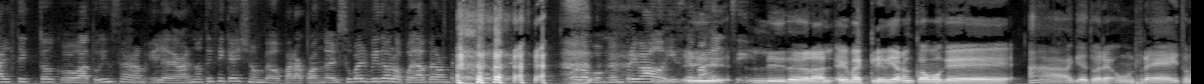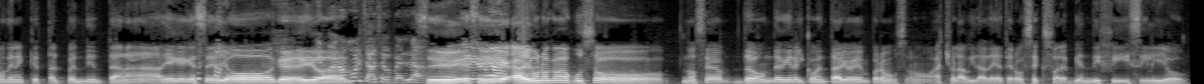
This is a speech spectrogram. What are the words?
al TikTok o a tu Instagram y le den al notification bell para cuando él suba el video lo puedas ver antes que lo borre. o lo ponga en privado y sepas Y- el sí. Literal, y me escribieron como que, ah, que tú eres un rey, tú no tienes que estar pendiente a nadie, que qué sé yo, que Y yo... fueron muchachos, ¿verdad? Sí, sí, bacán. hay uno que me puso, no sé de dónde viene el comentario bien, pero me puso, no, macho, la vida de heterosexual es bien difícil y yo,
